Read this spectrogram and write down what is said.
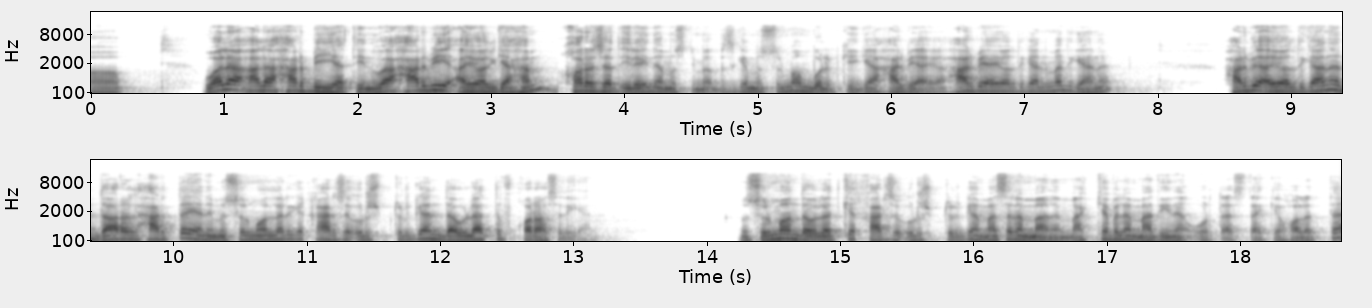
Ho'p vala ala harbiyatin va harbiy ayolga ham xorajat ilayna muslima. Bizga musulmon bo'lib kelgan harbiy ayol. Harbiy ayol degani nima degani? Harbiy ayol degani daril harbda ya'ni musulmonlarga qarshi urushib turgan davlatni fuqarosi degani. Musulmon davlatga qarshi urushib turgan masalan mana makka bilan madina o'rtasidagi holatda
